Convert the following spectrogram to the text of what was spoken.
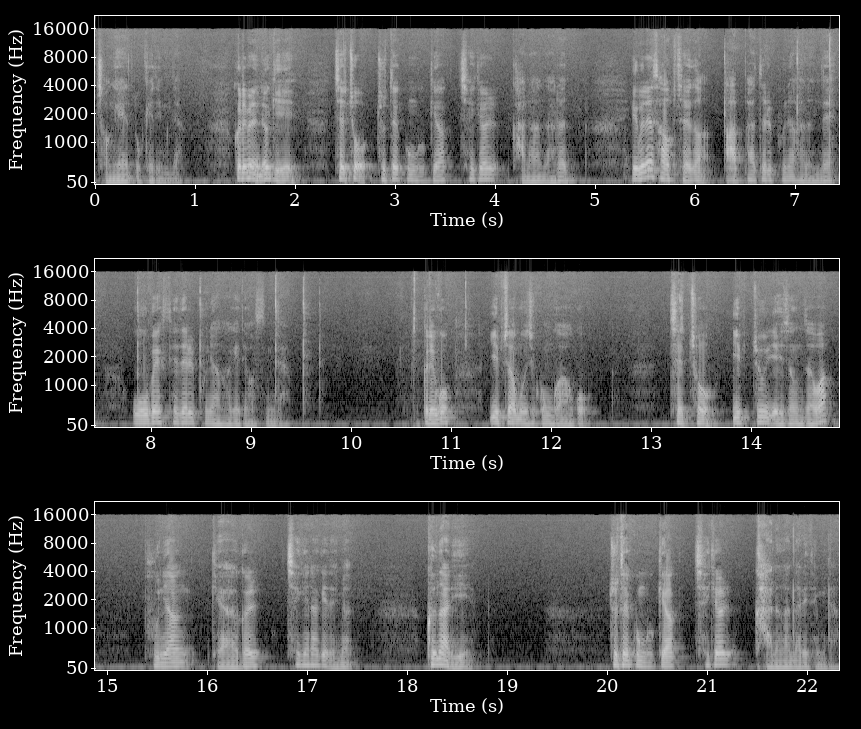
정해 놓게 됩니다. 그러면 여기 최초 주택공급계약 체결 가능한 날은 이번에 사업체가 아파트를 분양하는데 500세대를 분양하게 되었습니다. 그리고 입주자 모집 공고하고 최초 입주 예정자와 분양 계약을 체결하게 되면 그날이 주택공급계약 체결 가능한 날이 됩니다.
